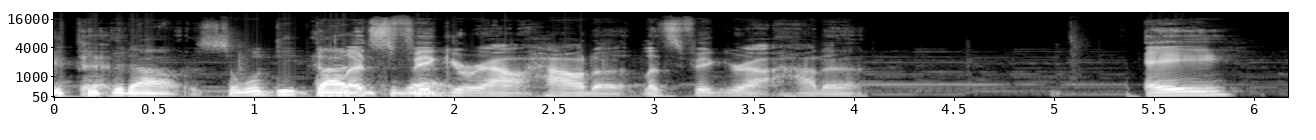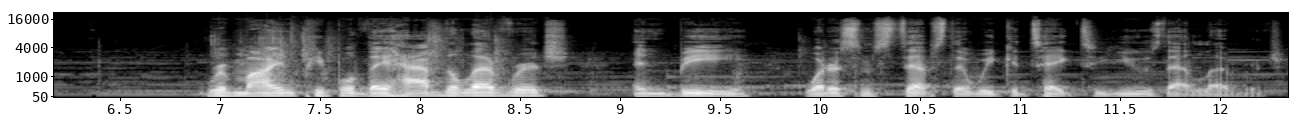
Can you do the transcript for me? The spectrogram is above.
like keep it out. So we'll deep And dive let's into that. figure out how to let's figure out how to a remind people they have the leverage and b what are some steps that we could take to use that leverage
